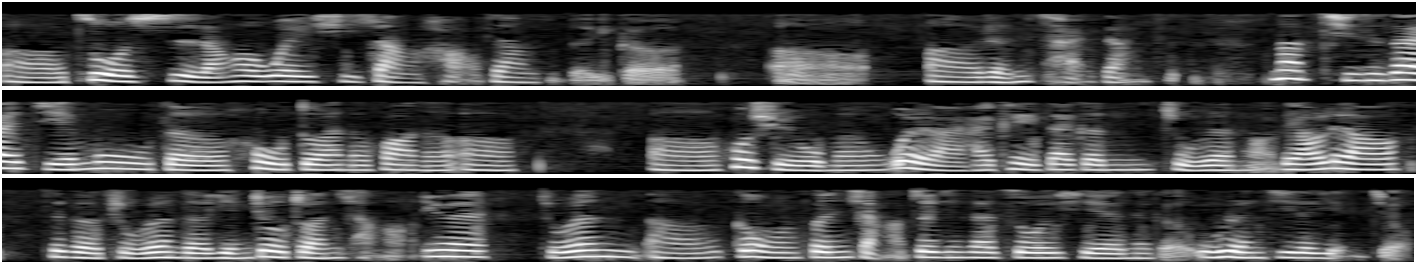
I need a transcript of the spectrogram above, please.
呃做事，然后为系上好这样子的一个呃呃人才这样子。那其实，在节目的后端的话呢，呃呃，或许我们未来还可以再跟主任哈聊聊。这个主任的研究专长啊，因为主任呃跟我们分享啊，最近在做一些那个无人机的研究。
